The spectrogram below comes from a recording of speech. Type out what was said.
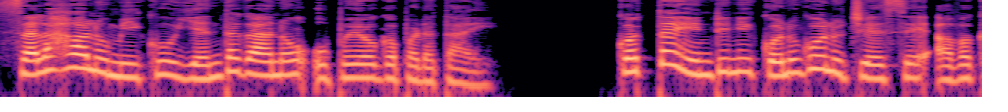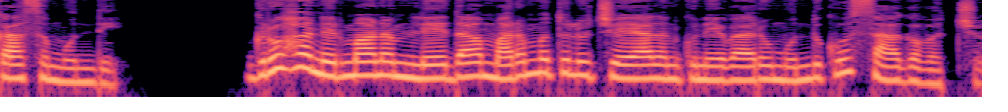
సలహాలు మీకు ఎంతగానో ఉపయోగపడతాయి. కొత్త ఇంటిని కొనుగోలు చేసే అవకాశముంది గృహ నిర్మాణం లేదా మరమ్మతులు చేయాలనుకునేవారు ముందుకు సాగవచ్చు.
